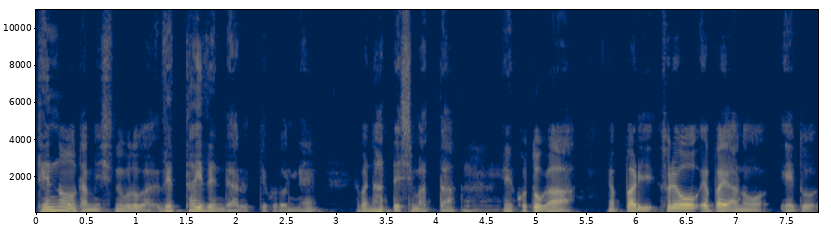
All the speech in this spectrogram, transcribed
天皇のために死ぬことが絶対善であるっていうことにねやっぱりなってしまったことがやっぱりそれをやっぱりあの、えー、と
